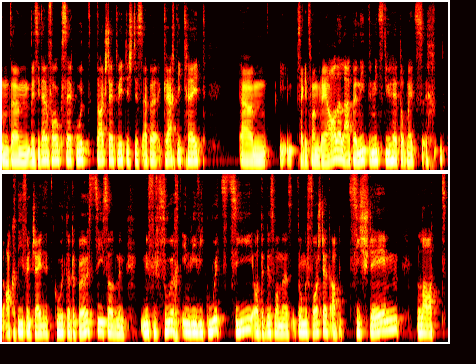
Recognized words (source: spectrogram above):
und ähm, wie es in dieser Folge sehr gut dargestellt wird, ist, dass eben Gerechtigkeit, ähm, ich sage jetzt mal im realen Leben, nicht damit zu tun hat, ob man jetzt aktiv entscheidet, gut oder böse zu sein, sondern man versucht irgendwie wie gut zu sein oder das, was man sich darunter vorstellt, aber das System lässt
